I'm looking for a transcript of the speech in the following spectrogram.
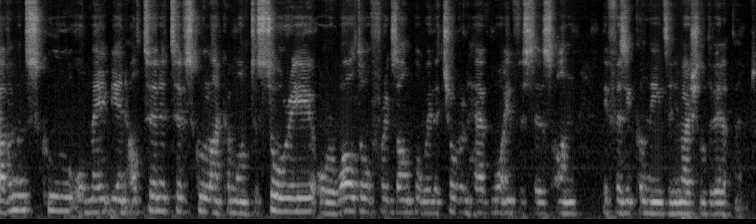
government school or maybe an alternative school like a Montessori or a Waldorf, for example, where the children have more emphasis on their physical needs and emotional development.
